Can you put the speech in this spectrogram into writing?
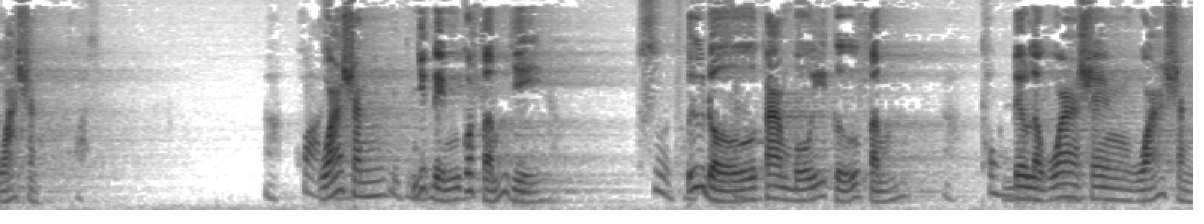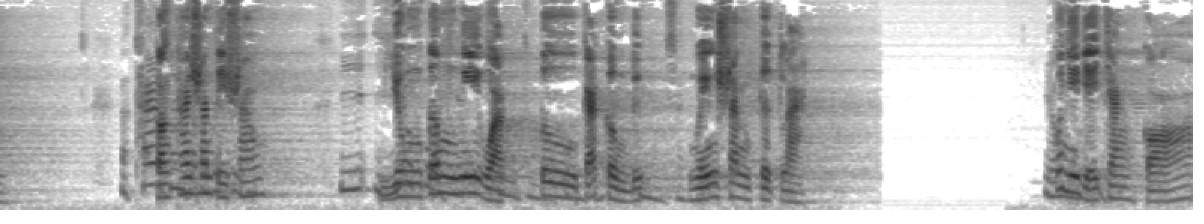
hóa sanh. Hóa sanh nhất định có phẩm gì? Tứ độ tam bội cửu phẩm Đều là hoa sen hóa sanh. Còn thai sanh thì sao Dùng tâm nghi hoặc tu các công đức, Nguyện sanh cực lạc. Có như vậy chăng? Có.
